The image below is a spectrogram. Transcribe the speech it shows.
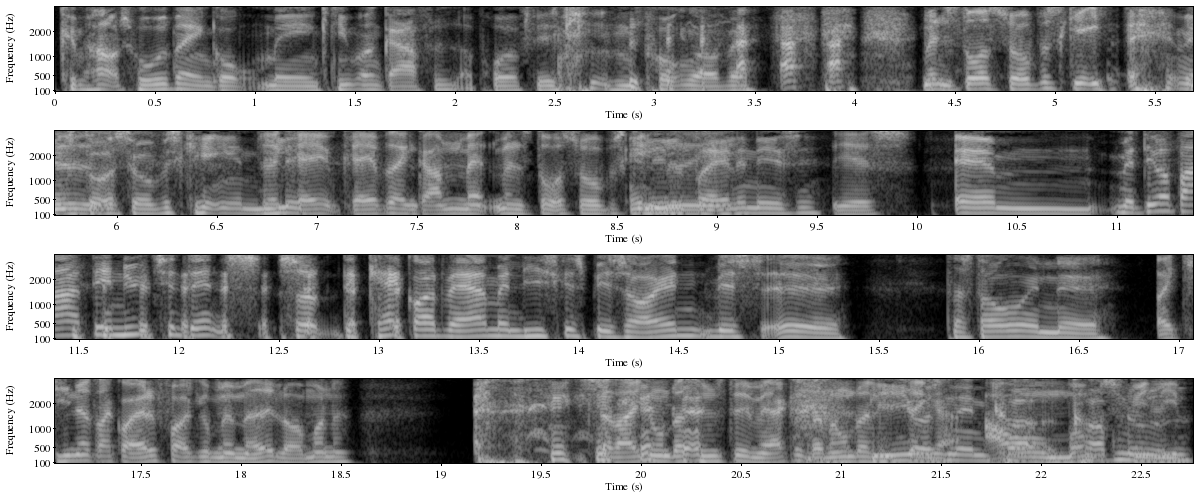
Københavns Hovedbanegård med en kniv og en gaffel og prøver at fiske en pung op af, Med en stor suppeske. med en stor suppeske, en lille, greb, grebet af en gammel mand med en stor suppeske. en lille drillenæse. Yes. Øhm, men det var bare, det er en ny tendens, så det kan godt være, at man lige skal spidse øjnene, hvis øh, der står en... Øh, Og i Kina, der går alle folk jo med mad i lommerne. så der er ikke nogen, der synes, det er mærkeligt. Der er nogen, der lige, Lige tænker, af, kop- mums kopnudel." Philip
